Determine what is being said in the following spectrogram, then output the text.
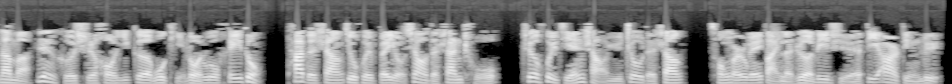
那么任何时候一个物体落入黑洞，它的熵就会被有效的删除，这会减少宇宙的熵，从而违反了热力学第二定律。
